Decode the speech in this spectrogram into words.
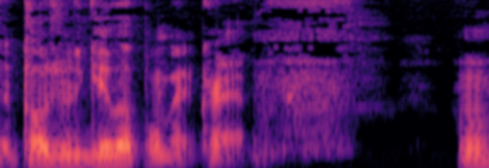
to cause you to give up on that crap. Hmm?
